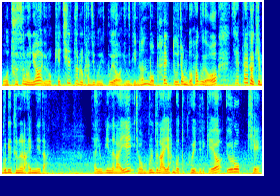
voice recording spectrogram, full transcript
오, 두수는요, 이렇게 7두를 가지고 있고요. 여기는 뭐 8두 정도 하고요. 새빨갛게 물이 드는 아이입니다. 자, 여기 있는 아이, 저 물든 아이 한 번 더 보여드릴게요. 요렇게.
